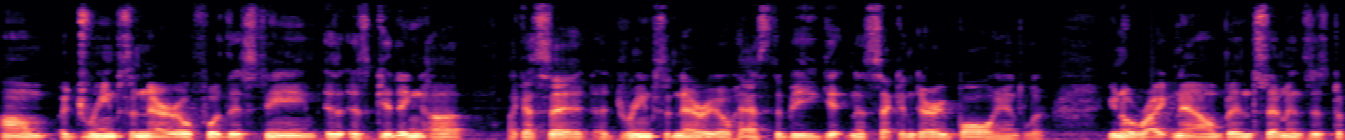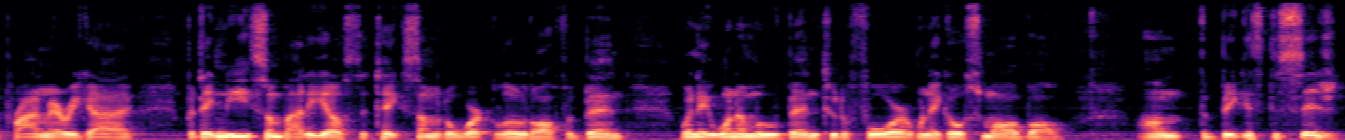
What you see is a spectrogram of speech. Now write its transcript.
Um, a dream scenario for this team is, is getting a, like I said, a dream scenario has to be getting a secondary ball handler. You know, right now Ben Simmons is the primary guy, but they need somebody else to take some of the workload off of Ben when they want to move Ben to the four when they go small ball. Um, the biggest decision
